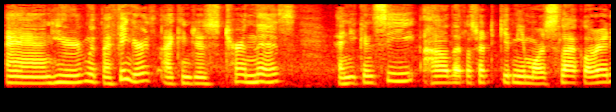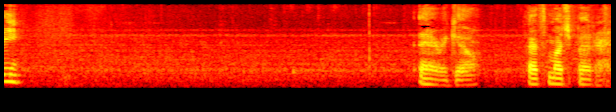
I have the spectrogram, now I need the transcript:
And here with my fingers I can just turn this and you can see how that'll start to give me more slack already. There we go. That's much better.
